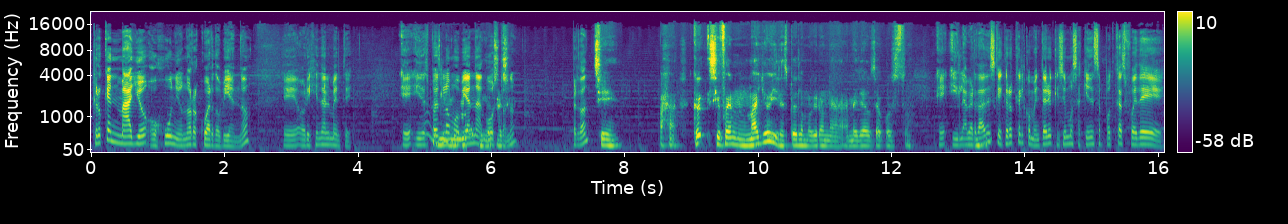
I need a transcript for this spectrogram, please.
creo que en mayo o junio, no recuerdo bien, ¿no? originalmente. y después lo movían a agosto, ¿no? ¿Perdón? Sí. Ajá. Creo que sí fue en mayo y después lo movieron a, mediados de agosto. Eh, y la verdad es que creo que el comentario que hicimos aquí en este podcast fue de,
